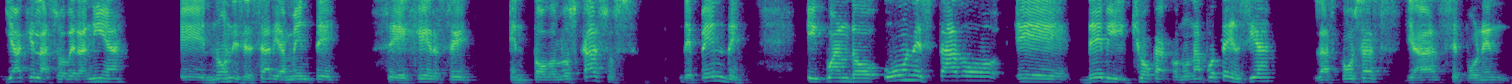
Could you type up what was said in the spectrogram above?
ya que la soberanía eh, no necesariamente se ejerce en todos los casos, depende. Y cuando un estado eh, débil choca con una potencia, las cosas ya se ponen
